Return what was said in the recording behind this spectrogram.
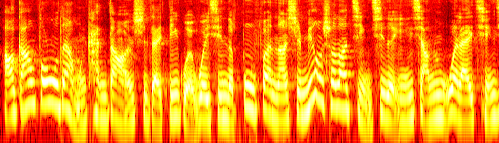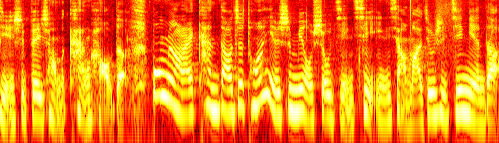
好，刚刚封路带我们看到是在低轨卫星的部分呢，是没有受到景气的影响，那么未来前景是非常的看好的。我们有来看到，这同样也是没有受景气影响嘛，就是今年的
